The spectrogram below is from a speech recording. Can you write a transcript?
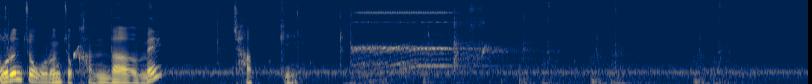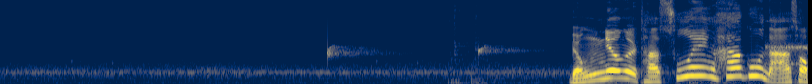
오른쪽 오른쪽 간 다음에 잡기 명령을 다 수행하고 나서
